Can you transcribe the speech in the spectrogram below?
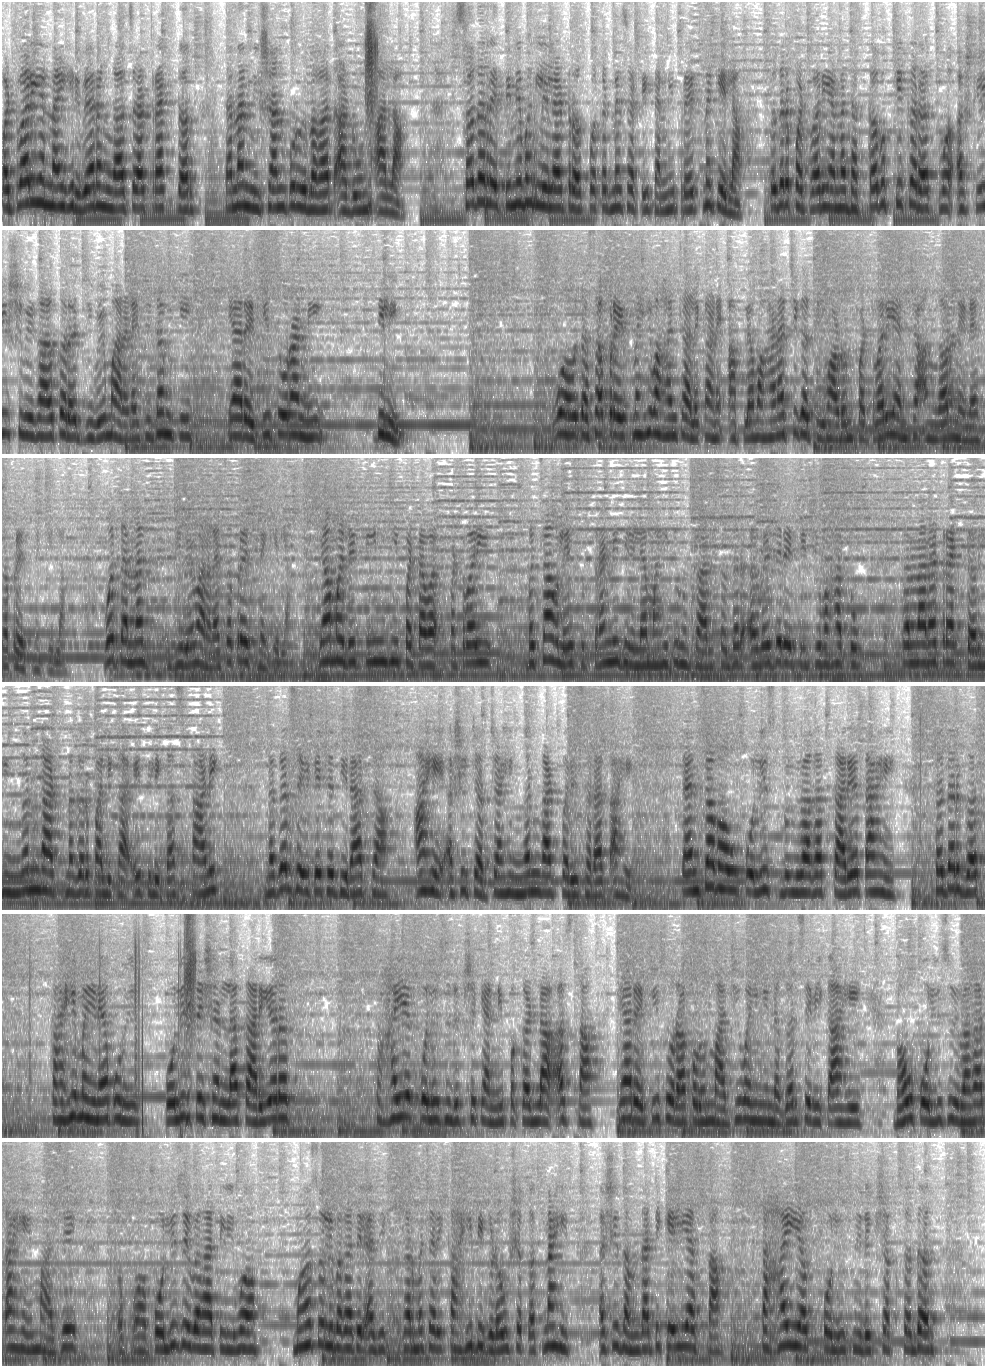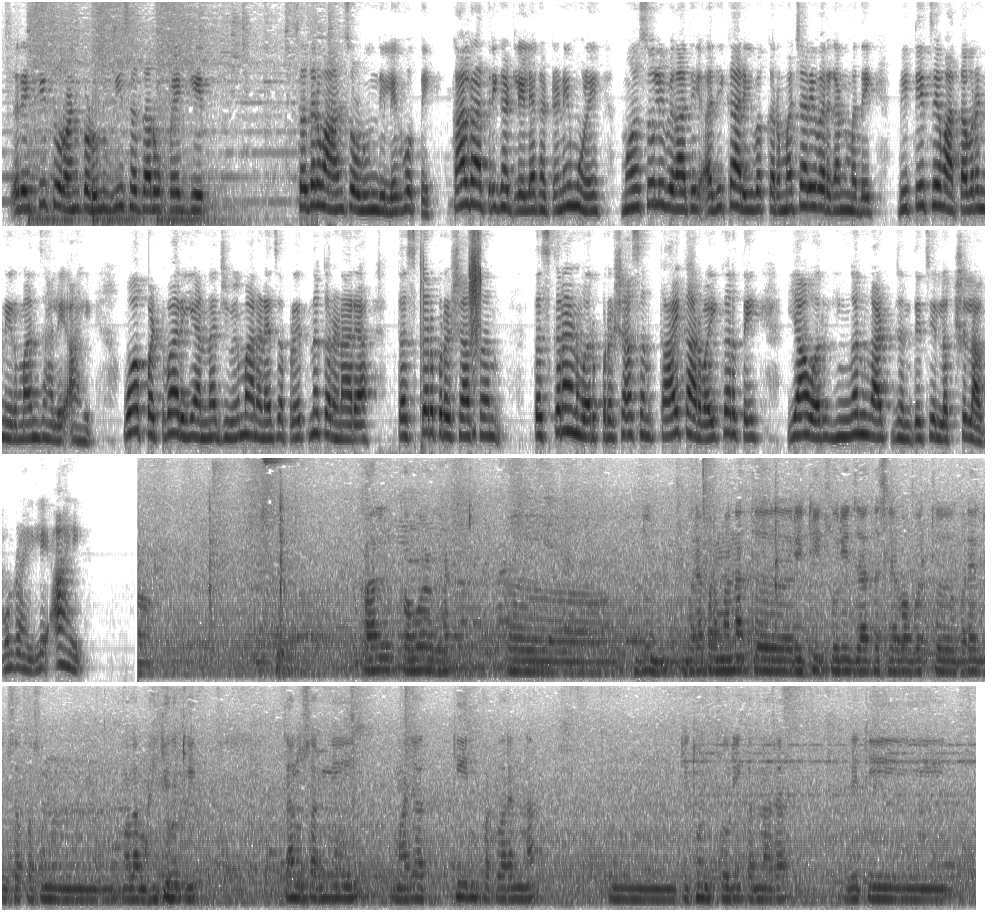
पटवारी यांना हिरव्या रंगाचा ट्रॅक्टर त्यांना निशाणपूर विभागात आढळून आला. सदर रेतीने भरलेला ट्रक पकडण्यासाठी त्यांनी प्रयत्न केला. सदर पटवारी यांना धक्काबुक्की करत व अश्लील शिवीगाळ करत जीवे मारण्याची धमकी या रेती चोरांनी दिली. व तसा प्रयत्नही वाहन चालकाने आपल्या वाहनाची गती वाढून पटवारी यांच्या अंगावर नेण्याचा प्रयत्न केला. व त्यांना जीवे मारण्याचा प्रयत्न केला. यामध्ये तीनही पटावा पटवारी बचावले. सूत्रांनी दिलेल्या माहितीनुसार सदर अवैध रेतीची वाहतूक करणारा ट्रॅक्टर हिंगणघाट नगरपालिका येथील एका स्थानिक नगरसेविकेच्या दिराचा आहे अशी चर्चा हिंगणघाट परिसरात आहे. त्यांचा भाऊ पोलीस विभागात कार्यरत आहे. सदरगत काही महिन्यापूर्वी पोलीस स्टेशनला कार्यरत सहाय्यक पोलीस निरीक्षक यांनी पकडला असता या रेती चोराकडून माझी वहिनी नगरसेविका आहे. भाऊ पोलीस विभागात आहे. माझे पोलीस विभागातील व महसूल विभागातील अधिक कर्मचारी काही बिघडवू शकत नाहीत अशी दमदाटी केली असता सहाय्यक पोलीस निरीक्षक सदर रेती चोरांकडून वीस हजार रुपये घेत सदर वाहन सोडून दिले होते. काल रात्री घडलेल्या घटनेमुळे महसूल विभागातील अधिकारी व कर्मचारी वर्गांमध्ये भीतीचे वातावरण निर्माण झाले आहे व पटवारी यांना जीवे मारण्याचा प्रयत्न करणाऱ्या तस्कर प्रशासन तस्करांवर प्रशासन काय कारवाई करते यावर हिंगणघाट जनतेचे लक्ष लागून राहिले आहे. काल कवळघाट अ, बऱ्या प्रमाणात रेती चोरी जात असल्याबाबत बऱ्याच दिवसापासून मला माहिती होती. त्यानुसार मी माझ्या तीन पटवाऱ्यांना तिथून चोरी करणाऱ्या रेती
